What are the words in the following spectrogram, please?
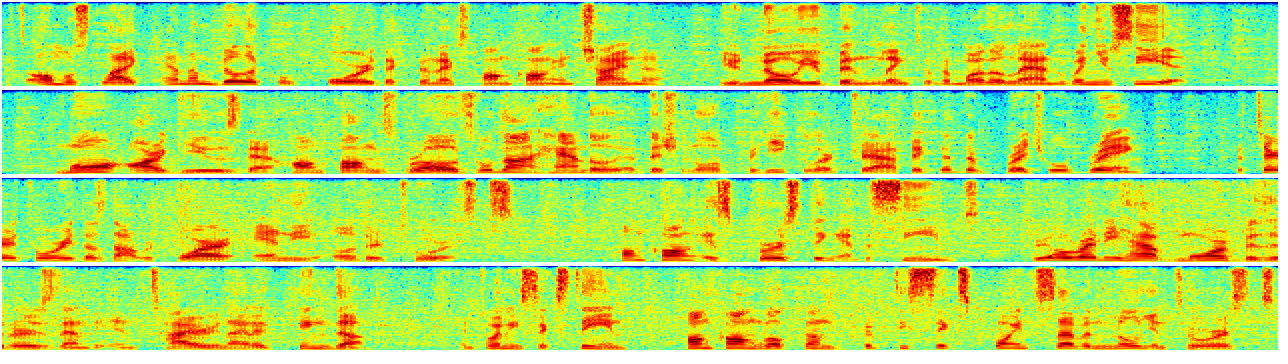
It's almost like an umbilical cord that connects Hong Kong and China. You know you've been linked to the motherland when you see it. Mo argues that Hong Kong's roads will not handle the additional vehicular traffic that the bridge will bring. The territory does not require any other tourists. Hong Kong is bursting at the seams. We already have more visitors than the entire United Kingdom. In 2016, Hong Kong welcomed 56.7 million tourists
